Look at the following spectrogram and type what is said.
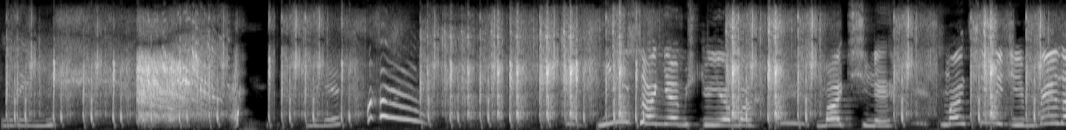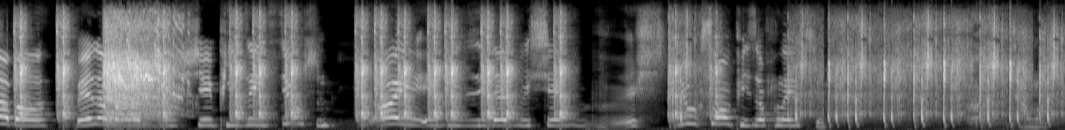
Nereymiş? Yine. Ne insan gelmiş dünyama? Makine. Makineciğim merhaba. Merhaba. Bir şey pizza istiyor musun? Ay e, pizzadan bir şey yoksa pizza falan istiyorum. Tamam.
